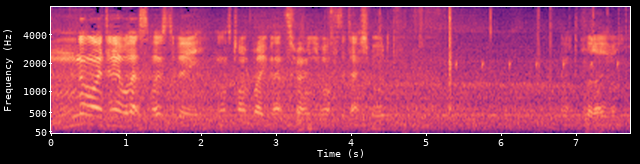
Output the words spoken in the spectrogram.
Mm, no idea what that's supposed to be. Let's try and brake without throwing you off the dashboard. I have to pull over.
